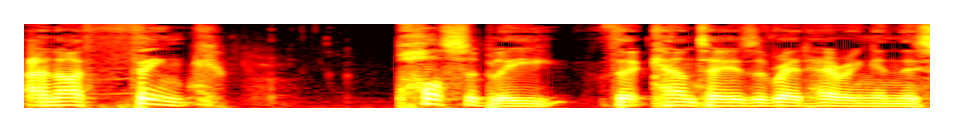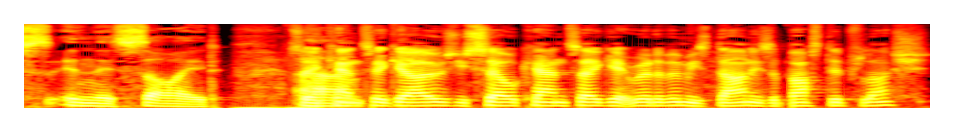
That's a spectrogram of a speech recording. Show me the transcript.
and I think possibly that Kante is a red herring in this in this side. So um, Kante goes, you sell Kante, get rid of him. He's done. He's a busted flush.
